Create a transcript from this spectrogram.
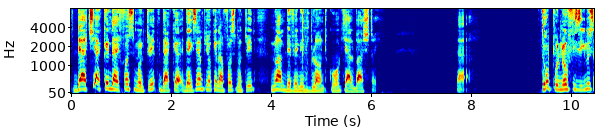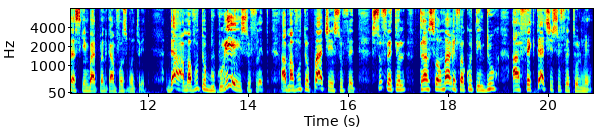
De aceea, când ai fost mântuit, dacă, de exemplu, eu când am fost mântuit, nu am devenit blond cu ochii albaștri. Da. Trupul meu fizic nu s-a schimbat pentru că am fost mântuit. Da, am avut o bucurie în suflet. Am avut o pace în suflet. Sufletul, transformare făcut în duh, a afectat și sufletul meu.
